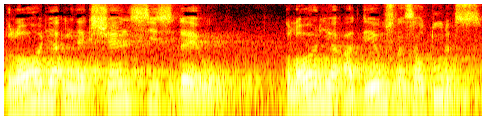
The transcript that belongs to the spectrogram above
Glória in excelsis Deo, Glória a Deus nas alturas,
